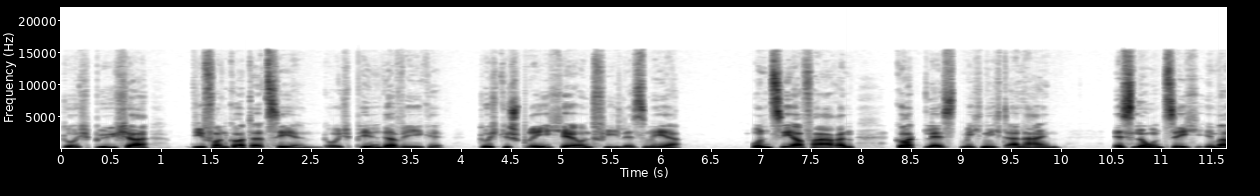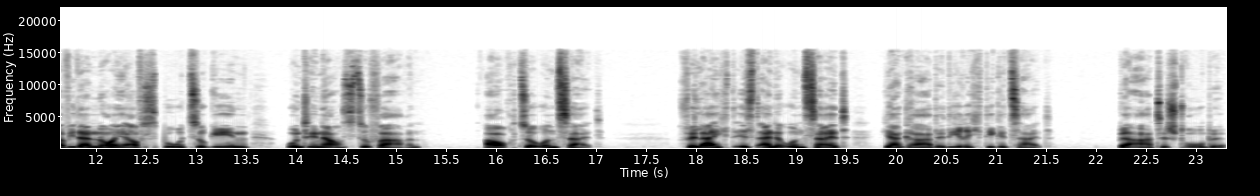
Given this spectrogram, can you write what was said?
durch Bücher, die von Gott erzählen, durch Pilgerwege, durch Gespräche und vieles mehr. Und sie erfahren, Gott lässt mich nicht allein. Es lohnt sich, immer wieder neu aufs Boot zu gehen und hinauszufahren. Auch zur Unzeit. Vielleicht ist eine Unzeit ja gerade die richtige Zeit. Beate Strobel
